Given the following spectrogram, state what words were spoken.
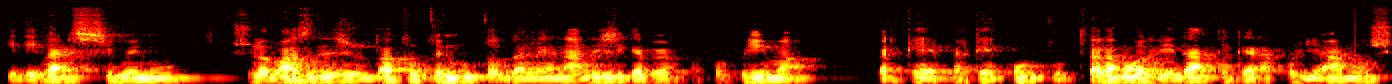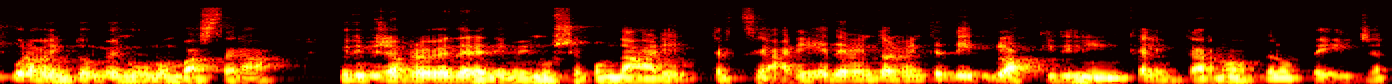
i diversi menu, sulla base del risultato ottenuto dalle analisi che abbiamo fatto prima. Perché? Perché con tutta la mole di dati che raccogliamo, sicuramente un menu non basterà quindi bisogna prevedere dei menu secondari, terziari ed eventualmente dei blocchi di link all'interno dell'home page.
